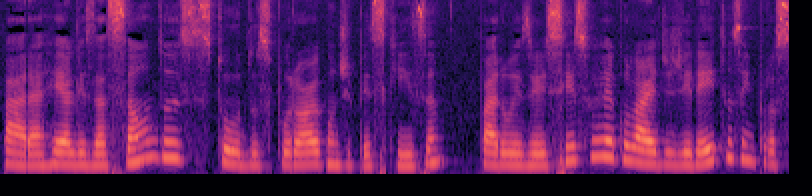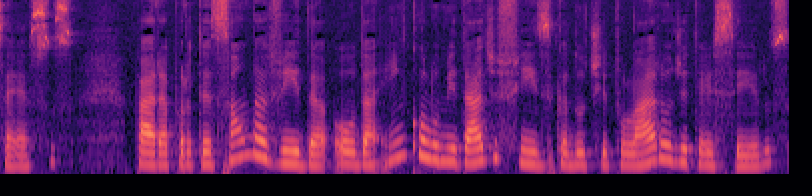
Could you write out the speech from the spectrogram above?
para a realização dos estudos por órgão de pesquisa, para o exercício regular de direitos em processos, para a proteção da vida ou da incolumidade física do titular ou de terceiros,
